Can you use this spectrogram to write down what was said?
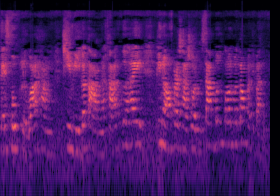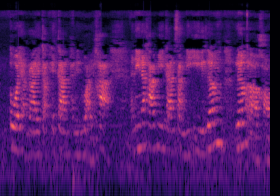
Facebook หรือว่าทางทีวีก็ตามนะคะ เพื่อให้พี่น้องประชาชนทราบเบื้องต้นว่าต้องปฏิบัติตัวอย่างไรกับเหตุการณ์แผ่นดินไหวค่ะ อันนี้นะคะมีการสั่งดีเรื่องเรื่องอของ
